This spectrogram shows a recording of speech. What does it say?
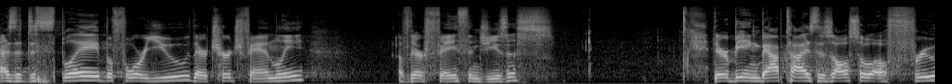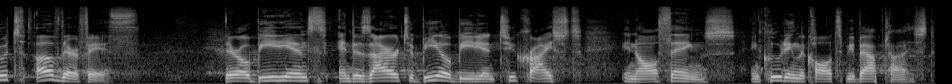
as a display before you, their church family, of their faith in Jesus. Their being baptized is also a fruit of their faith, their obedience and desire to be obedient to Christ in all things, including the call to be baptized.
